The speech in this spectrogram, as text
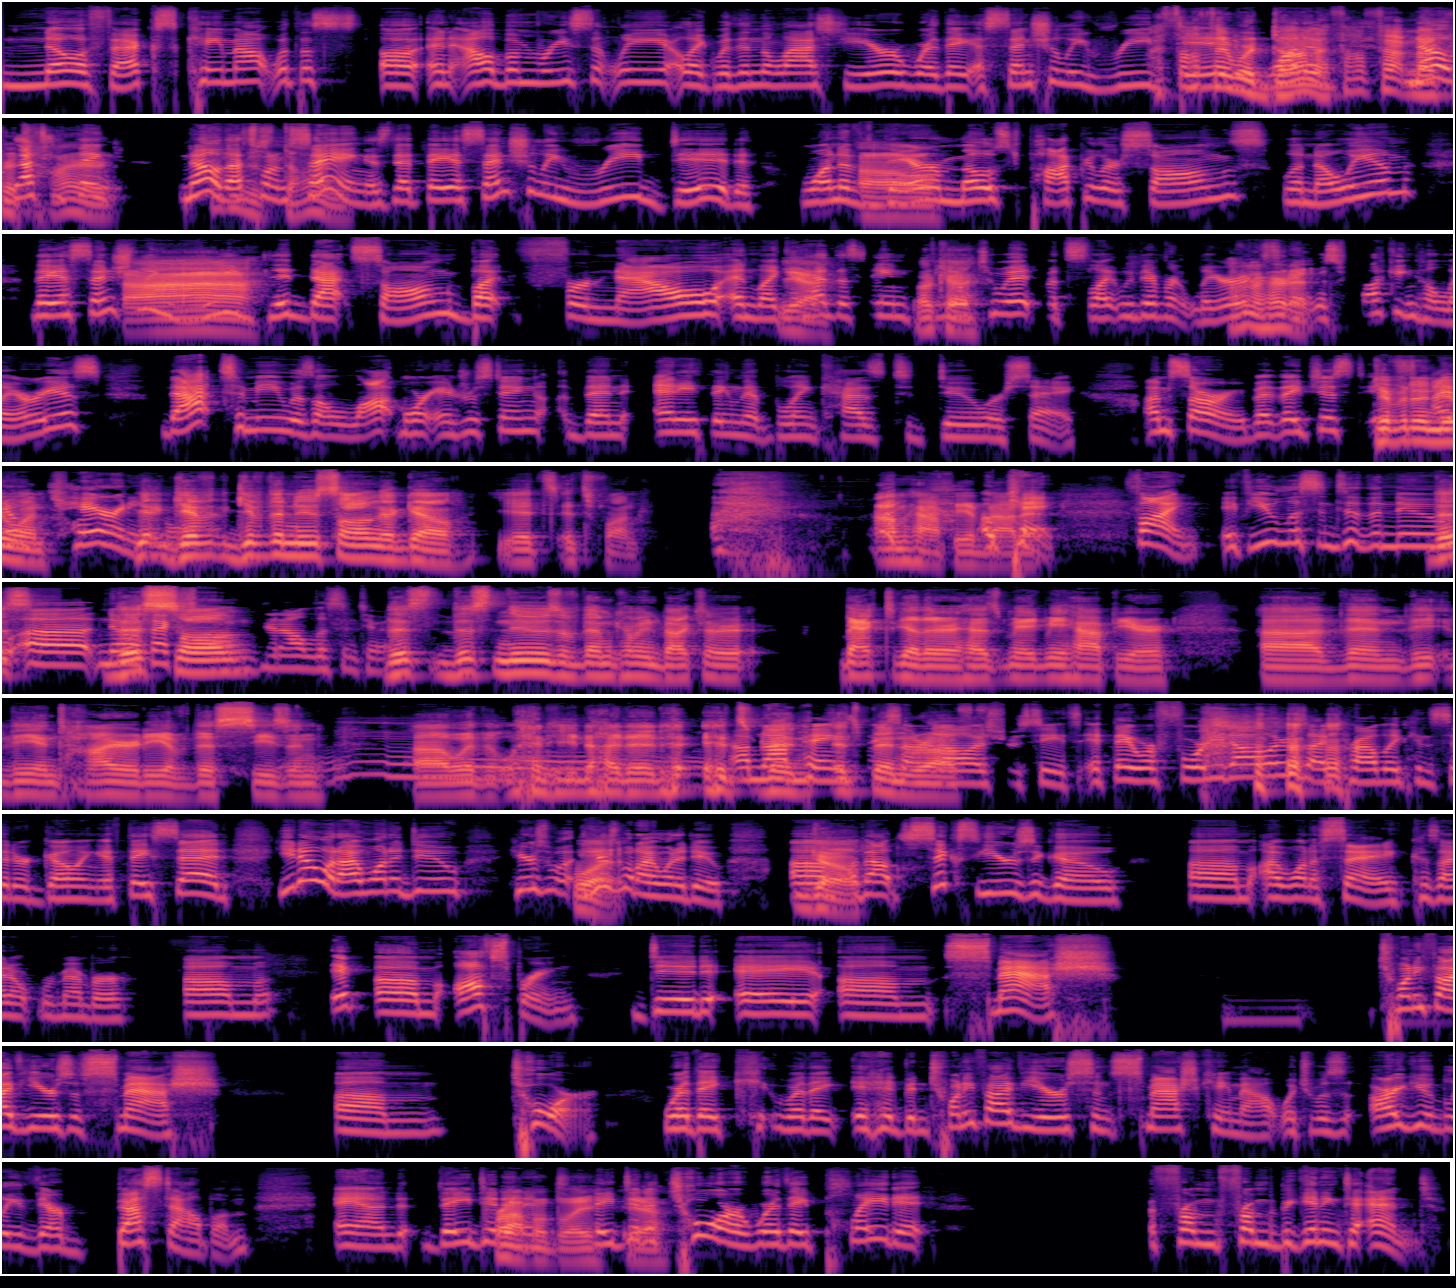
NOFX came out with a uh, an album recently like within the last year where they essentially redid I thought they were one done. I of thought Fat no that's the thing no that's what i'm done. saying is that they essentially redid one of their Oh. most popular songs linoleum they essentially Ah. redid that song but for now and like it had the same feel Okay. to it but slightly different lyrics and it it. was fucking hilarious that to me was a lot more interesting than anything that blink has to do or say i'm sorry but they just Give it a new don't one. care Yeah, anymore give give the new song a go. It's it's fun. I'm happy about okay it. Okay fine if you listen to the new This- uh no this song, song- then i'll listen to it This this news of them coming back to back together has made me happier uh, than the the entirety of this season. uh, with Atlanta United. Mm, It's I'm not been- paying it's been rough. dollars for seats. If they were forty dollars, I'd probably consider going. If they said, "You know what I want to do? Here's what, here's What? what I want to do." Um, about six years ago, um, I want to say because I don't remember. Um, it, um, Offspring did a um Smash, twenty five years of Smash, um, tour where they where they it had been 25 years since Smash came out, which was arguably their best album, and they did an, they did yeah. a tour where they played it from from the beginning to end.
